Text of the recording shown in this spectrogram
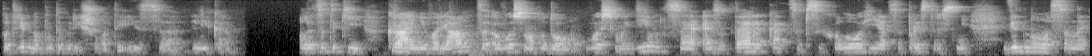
потрібно буде вирішувати із е, лікарем. Але це такий крайній варіант восьмого дому. Восьмий дім це езотерика, це психологія, це пристрасні відносини,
